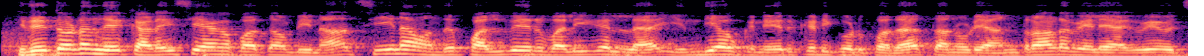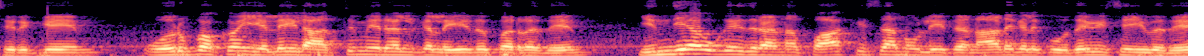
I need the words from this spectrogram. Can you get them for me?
இதைத் தொடர்ந்து கடைசியாக பார்த்தோம் அப்படின்னா சீனா வந்து பல்வேறு வழிகளில் இந்தியாவுக்கு நெருக்கடி கொடுப்பதை தன்னுடைய அன்றாட வேலையாகவே வச்சிருக்கு. ஒரு பக்கம் எல்லையில் அத்துமீறல்கள் ஈடுபடுறது இந்தியாவுக்கு எதிரான பாகிஸ்தான் உள்ளிட்ட நாடுகளுக்கு உதவி செய்வது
